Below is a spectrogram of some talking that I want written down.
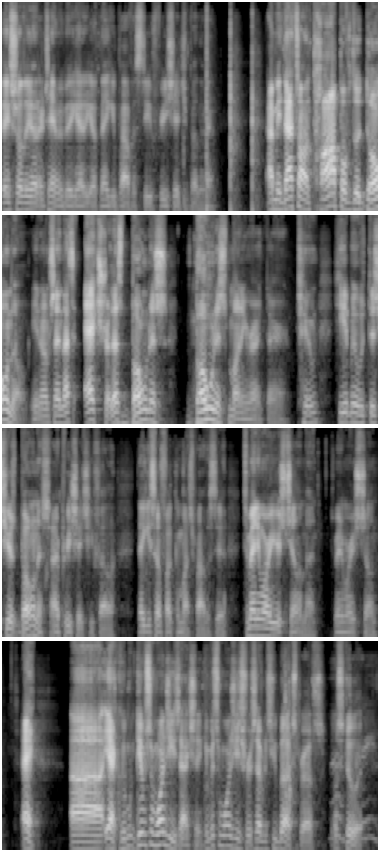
Thanks for the entertainment, big head. Yo, Thank you, Papa Steve. Appreciate you, brother man. I mean, that's on top of the dono. You know what I'm saying? That's extra. That's bonus, bonus money right there. Tune. He hit me with this year's bonus. I appreciate you, fella. Thank you so fucking much, Papa Steve. Too many more years chilling, man. Too many more years chilling. Hey, uh, yeah, give me some onesies actually. Give me some onesies for 72 bucks, bros. Let's That's do it. crazy.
